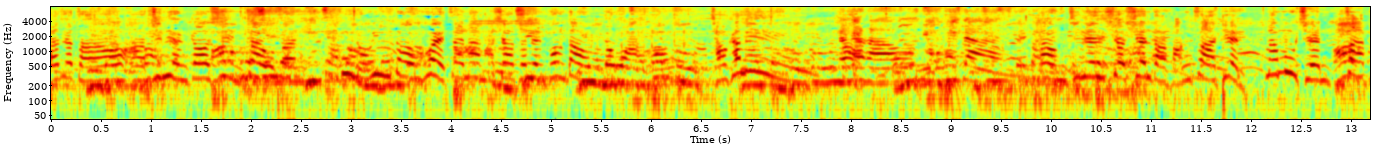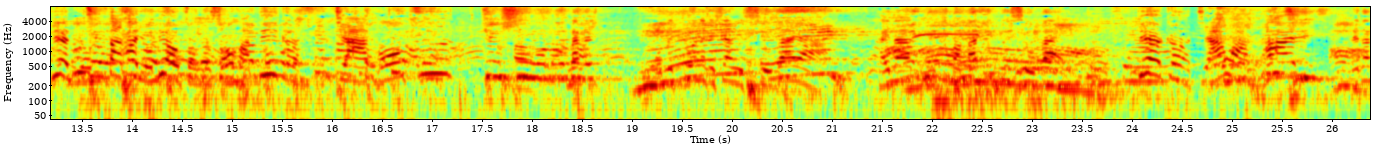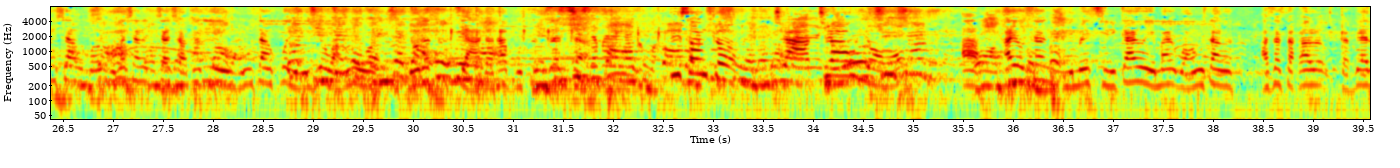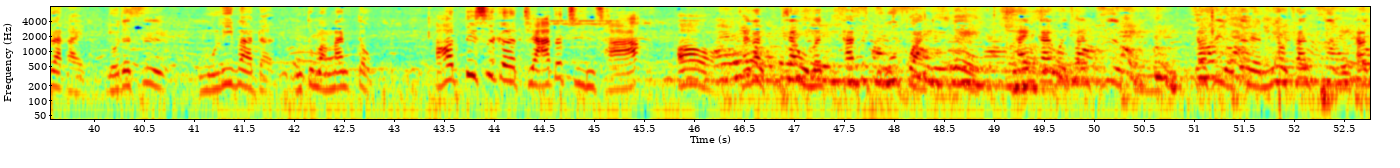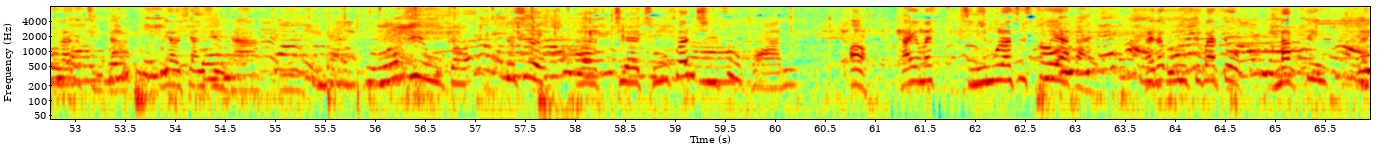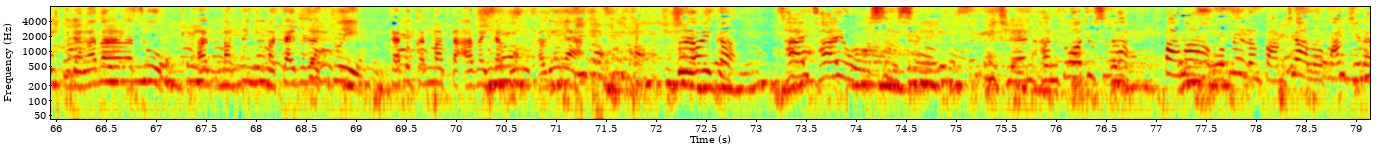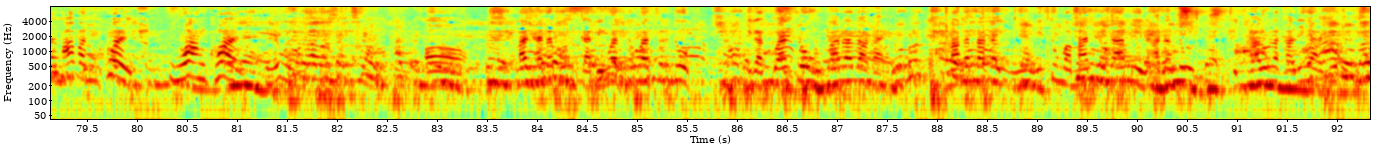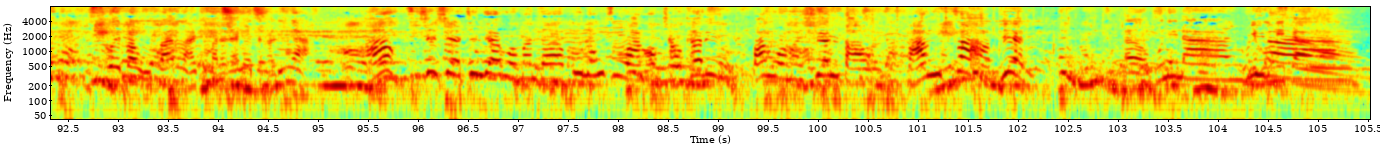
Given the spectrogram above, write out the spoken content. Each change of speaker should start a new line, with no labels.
大家早啊！今天很高兴在我们布农运动会在纳马夏这边碰到我们的网红巧克力。大
家好，我是局长。
那我们今天要宣导防诈骗。那目前诈骗大概有六种的手法。第一个假投资，就
是
那个我们做那个像小贷啊，还能慢慢的小贷。
第二个假网拍，
还当像我们我们像像巧克力网络上会有一些网络啊，有的是假的，它不是真的。
第三个假交友
啊，还有像你们你该会卖网络上阿萨萨卡改变的改，有的是牡蛎吧的，你都慢慢懂。
然后第四个假的警察
哦，裁判，像我们他是主管，对不对？他应该会穿制服。要是有的人没有穿制服，他说他是警察，不要相信他。
第五个就是呃，解除分期付款。
哦，还有吗？是尼木拉是数呀，
还
有公司巴度，马丁来两个那那数，啊，马丁你马塞不拉水，卡都干嘛打阿在上公路考虑呀？
最后一个。猜猜我是谁？以前很多就是啊，爸妈，我被人绑架了，绑起来，麻烦你汇五万块给我。
哦，那还能不是改另外另外制度？你的观众五万那大概，那个大概你你都慢慢听下面，还能都你卡路那卡厉害，四位报五万了，还是把它改成卡利亚？
好，谢谢今天我们的布农之王红巧克力帮我们宣导防诈骗。
문이랑 문이랑.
